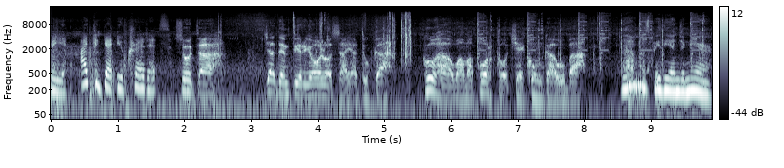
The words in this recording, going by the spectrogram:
Me, I can get you credits. Suta, jad imperiolo saya duka. Huha wama porco che kunga uba. That must be the engineer.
